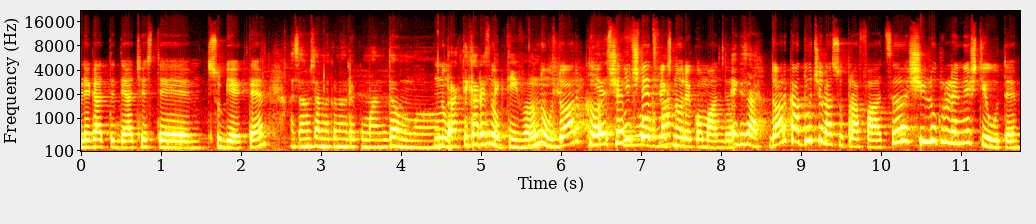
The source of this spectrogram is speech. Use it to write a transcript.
legate de aceste subiecte. Asta nu înseamnă că noi recomandăm uh, Nu. practica respectivă. Nu, nu doar că Este și nici vorba- Netflix nu o recomandă. Exact. Doar că aduce la suprafață și lucrurile neștiute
